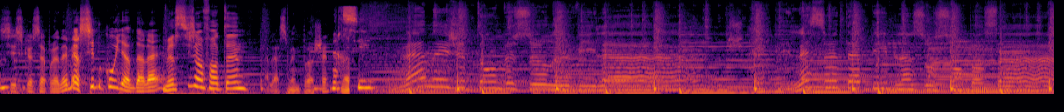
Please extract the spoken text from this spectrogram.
C'est ce que ça prenait. Merci beaucoup Yann Dallaire. Merci, Jean Fontaine. À la semaine prochaine. Merci. La neige tombe sur le village et laisse un tapis blanc sur son passage.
